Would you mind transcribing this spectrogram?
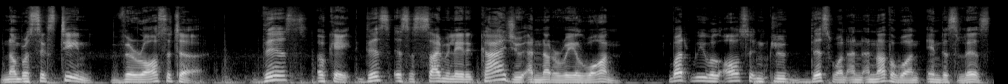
Number 16. Velociraptor This, okay, this is a simulated kaiju and not a real one. But we will also include this one and another one in this list.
